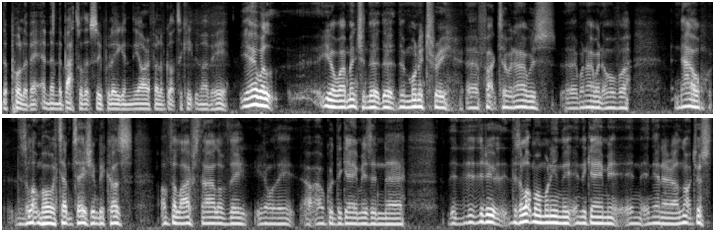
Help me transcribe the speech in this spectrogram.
the pull of it, and then the battle that Super League and the RFL have got to keep them over here. Yeah, well, you know, I mentioned the the, the monetary uh, factor when I was uh, when I went over. Now there's a lot more temptation because of the lifestyle of the you know the how how good the game is and uh, they, they, they do. There's a lot more money in the in the game in in the NRL, not just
